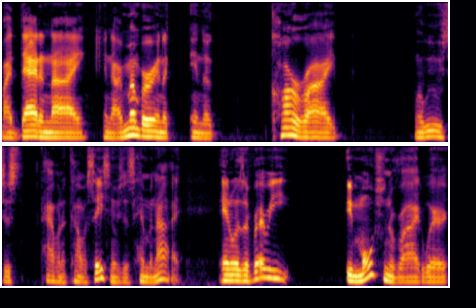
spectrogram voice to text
my dad and I and I remember in a in a car ride when we was just having a conversation, it was just him and I. And it was a very emotional ride where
